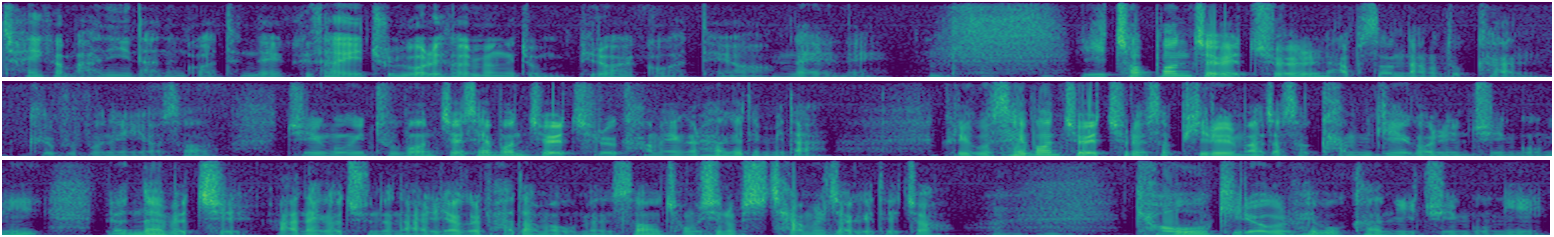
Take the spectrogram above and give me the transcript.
차이가 많이 나는 것 같은데 그 사이 줄거리 설명이 좀 필요할 것 같아요. 네, 네. 음. 이첫 번째 외출 앞서 낭독한 그 부분에 이어서 주인공이 두 번째, 세 번째 외출을 감행을 하게 됩니다. 그리고 세 번째 외출에서 비를 맞아서 감기에 걸린 주인공이 몇 날 며칠 아내가 주는 알약을 받아 먹으면서 정신없이 잠을 자게 되죠. 음, 겨우 기력을 회복한 이 주인공이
